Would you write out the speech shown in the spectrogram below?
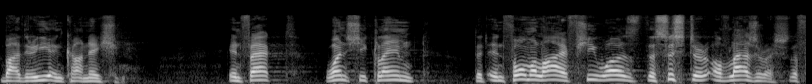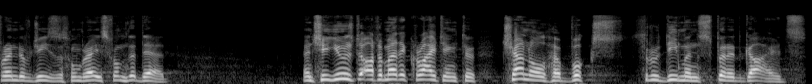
by the reincarnation. In fact, once she claimed that in former life she was the sister of Lazarus, the friend of Jesus, whom raised from the dead. And she used automatic writing to channel her books through demon spirit guides.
